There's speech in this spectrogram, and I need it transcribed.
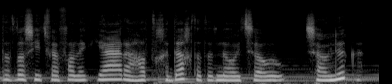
dat was iets waarvan ik jaren had gedacht dat het nooit zo zou lukken.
